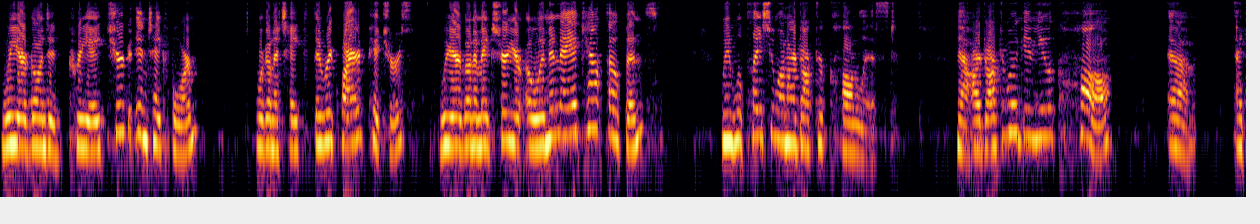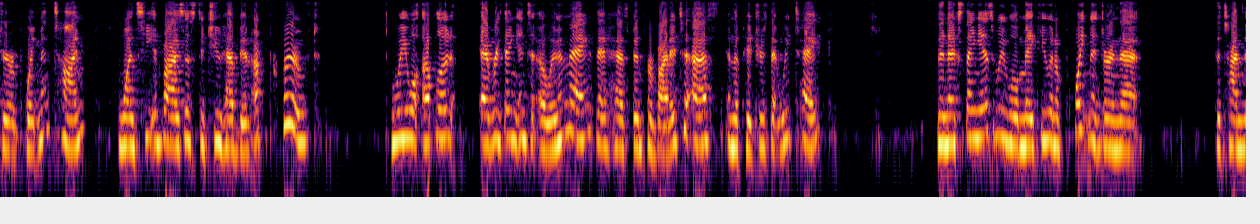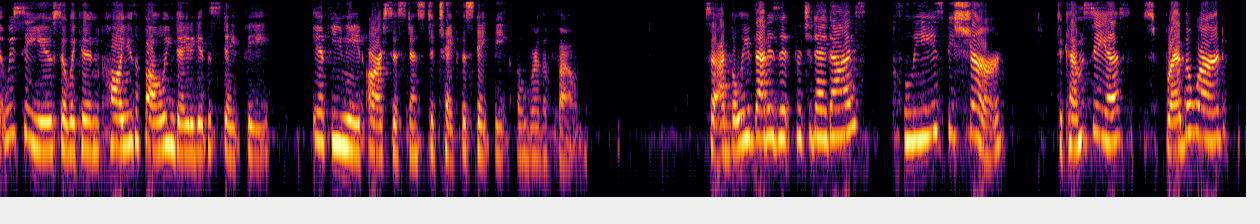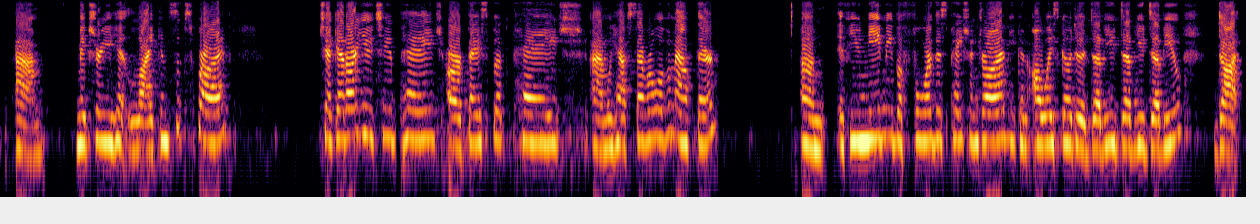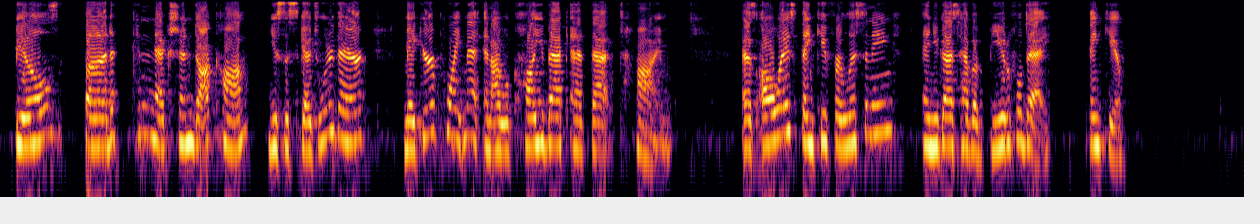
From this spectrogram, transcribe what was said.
we are going to create your intake form. We're going to take the required pictures. We are going to make sure your OMMA account opens. We will place you on our doctor call list. Now, our doctor will give you a call um, at your appointment time. Once he advises that you have been approved, we will upload everything into OMMA that has been provided to us and the pictures that we take. The next thing is we will make you an appointment during that the time that we see you so we can call you the following day to get the state fee if you need our assistance to take the state fee over the phone. So I believe that is it for today, guys. Please be sure to come see us, spread the word, um, make sure you hit like and subscribe. Check out our YouTube page, our Facebook page. Um, we have several of them out there. Um, if you need me before this patient drive, you can always go to www.billsbudconnection.com. Use the scheduler there, make your appointment, and I will call you back at that time. As always, thank you for listening, and you guys have a beautiful day. Thank you.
